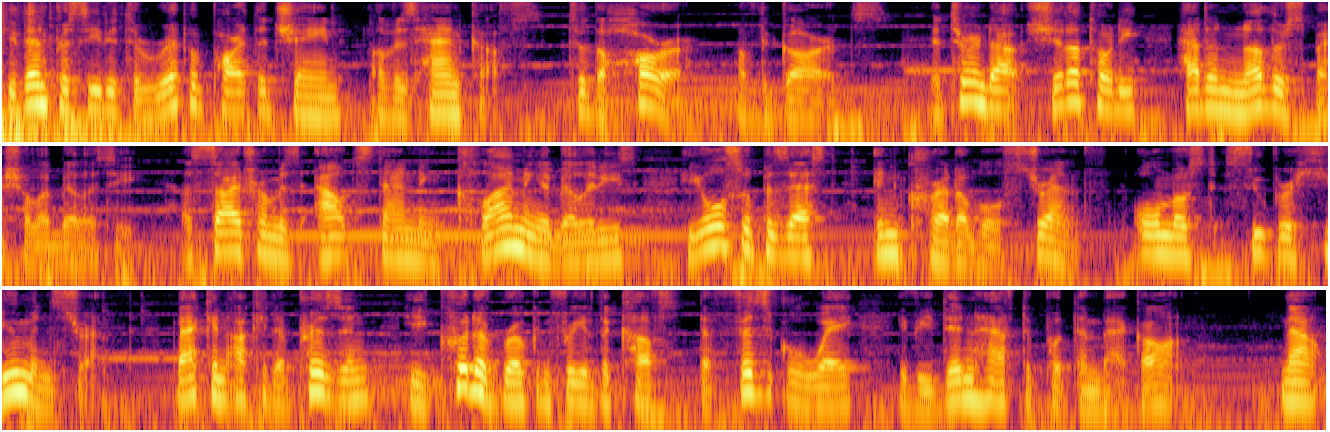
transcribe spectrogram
He then proceeded to rip apart the chain of his handcuffs, to the horror of the guards. It turned out Shiratori had another special ability. Aside from his outstanding climbing abilities, he also possessed incredible strength, almost superhuman strength. Back in Akita prison, he could have broken free of the cuffs the physical way if he didn't have to put them back on. Now,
